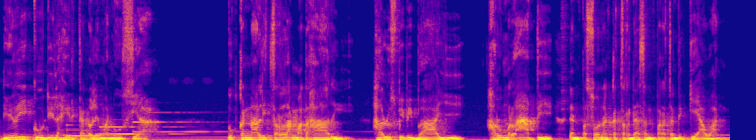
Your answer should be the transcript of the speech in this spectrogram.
diriku dilahirkan oleh manusia. Ku kenali cerlang matahari, halus pipi bayi, harum melati, dan pesona kecerdasan para cendekiawan.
